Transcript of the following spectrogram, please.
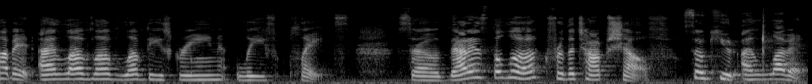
Love it. I love, love, love these green leaf plates. So that is the look for the top shelf. So cute. I love it.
